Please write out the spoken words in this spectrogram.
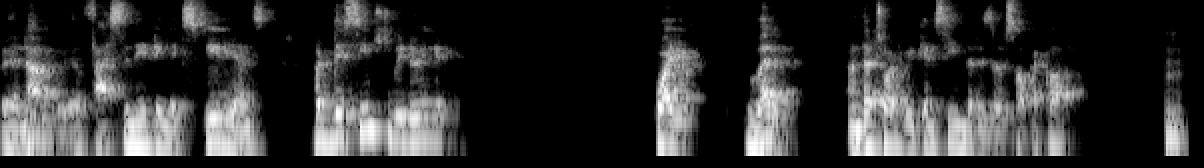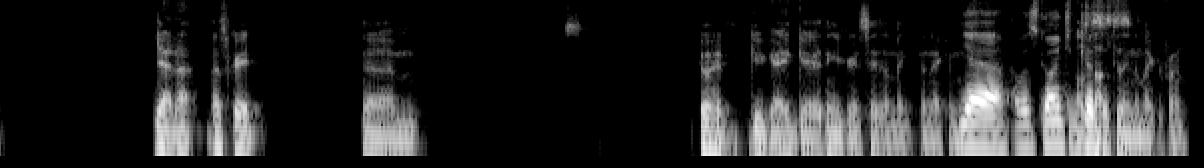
you know a fascinating experience, but they seems to be doing it quite well, and that's what we can see in the results of Accor. Yeah, no, that's great. Um, go ahead, G- G- Gary. I think you're going to say something. Then I can. Yeah, I was going to I'll because stop it's, stealing the microphone.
